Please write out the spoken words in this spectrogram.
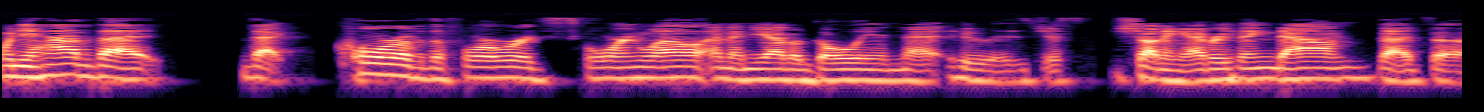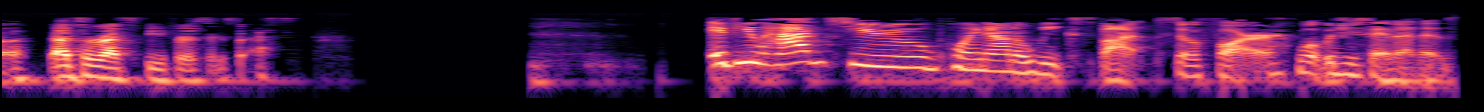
when you have that, that core of the forwards scoring well, and then you have a goalie in net who is just shutting everything down. That's a that's a recipe for success. If you had to point out a weak spot so far, what would you say that is?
